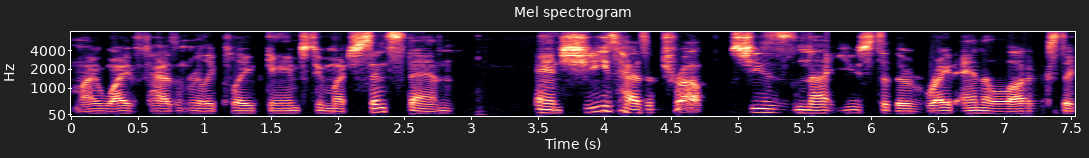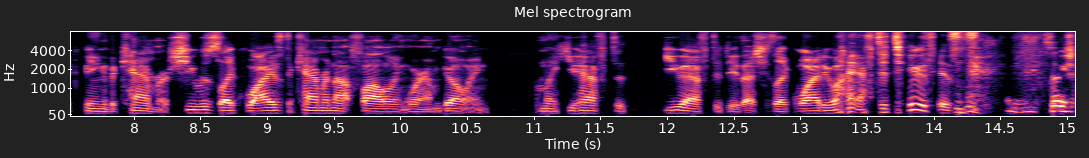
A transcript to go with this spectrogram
my wife hasn't really played games too much since then, and she's has a drop. She's not used to the right analog stick being the camera. She was like, "Why is the camera not following where I'm going?" I'm like, you have to you have to do that. She's like, why do I have to do this? so she-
